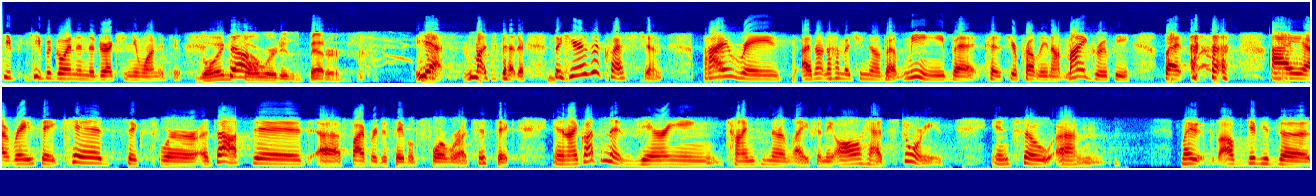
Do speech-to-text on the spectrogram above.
keep keep it going in the direction you want it to. Going so, forward is better. Yes, much better. So here's a question. I raised, I don't know how much you know about me, but because you're probably not my groupie, but I uh, raised eight kids, six were adopted, uh, five were disabled, four were autistic. And I got them at varying times in their life, and they all had stories. And so, um, my I'll give you the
